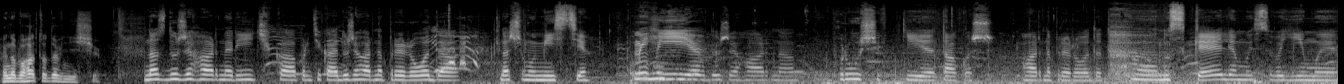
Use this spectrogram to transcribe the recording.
а набагато давніше. У нас дуже гарна річка, протікає дуже гарна природа в нашому місті. Мегія. дуже гарна. Грушівки також гарна природа. Е, Ну, скелями своїми,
